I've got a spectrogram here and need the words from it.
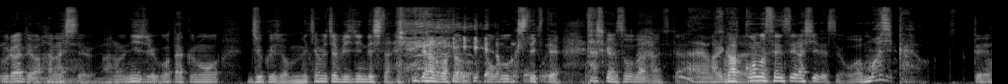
裏では話してる。あの、25択の熟女、めちゃめちゃ美人でしたね。みたいなことを報告してきて、確かにそうだな、って。言って。あれ、学校の先生らしいですよ。うわマジかよ。って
